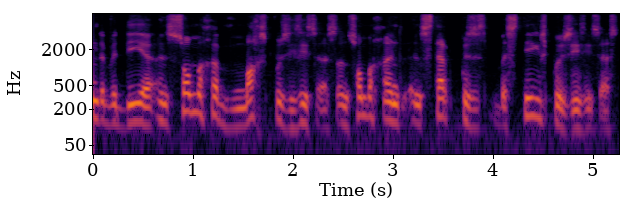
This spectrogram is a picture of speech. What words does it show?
individue in sommige magsposisies is, in sommige in, in sterk bestuursposisies is.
